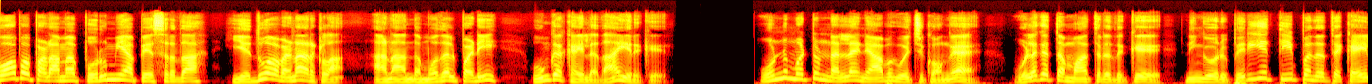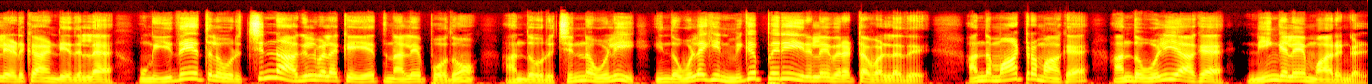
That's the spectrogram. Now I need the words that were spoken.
கோபப்படாம பொறுமையா பேசுறதா? எதுவா வேணா இருக்கலாம். ஆனா அந்த முதல் படி உங்க கையில தான் இருக்கு. ஒன்னு மட்டும் நல்லா ஞாபகம் வச்சுக்கோங்க. உலகத்தை மாத்துறதுக்கு நீங்க ஒரு பெரிய தீப்பந்தத்தை கையில எடுக்க வேண்டியதில்ல. உங்க இதயத்துல ஒரு சின்ன அகல் விளக்கை ஏத்துனாலே போதும். அந்த ஒரு சின்ன ஒளி இந்த உலகின் மிகப்பெரிய இருளை விரட்ட வல்லது. அந்த மாற்றமாக அந்த ஒளியாக நீங்களே மாறுங்கள்.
